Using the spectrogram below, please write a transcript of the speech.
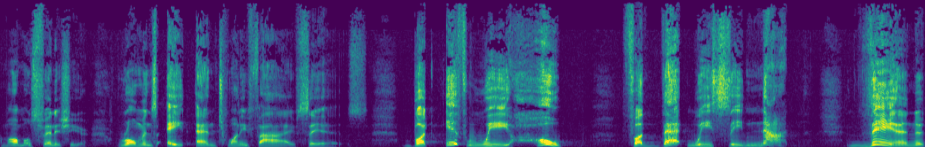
I'm almost finished here. Romans 8 and 25 says, But if we hope for that we see not, then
